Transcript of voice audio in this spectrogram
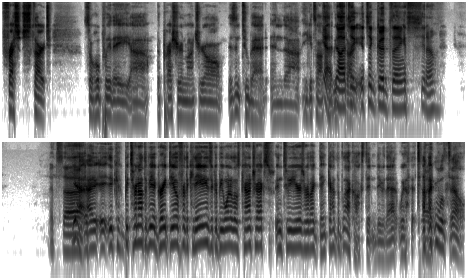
fresh start. So hopefully they uh the pressure in Montreal isn't too bad and uh he gets off. Yeah, no, it's a it's a good thing. It's you know it's uh, yeah, I, it, could be turn out to be a great deal for the Canadiens. It could be one of those contracts in two years where, like, thank God the Blackhawks didn't do that. We, time right. will tell.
